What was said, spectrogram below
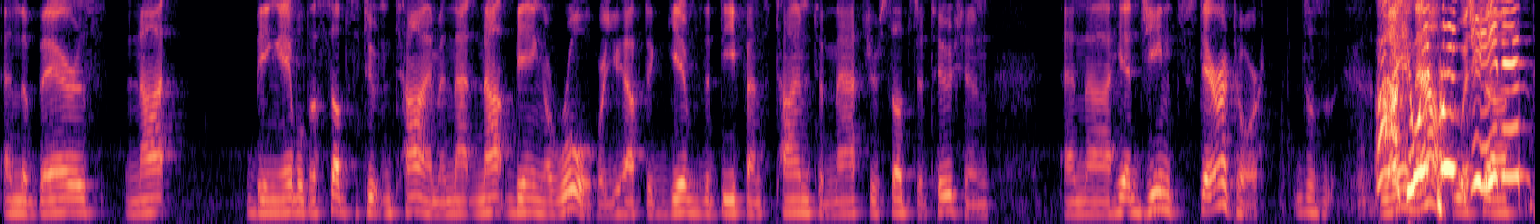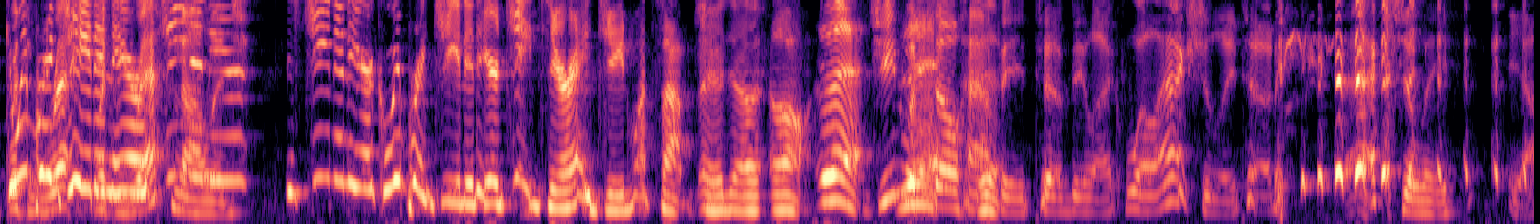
and the Bears not being able to substitute in time, and that not being a rule where you have to give the defense time to match your substitution. And uh, he had Gene Steratore just. Oh, can we bring Gene uh, in? Can we bring Gene in here? Is Gene in here? Is Gene in here? Can we bring Gene in here? Gene's here. Hey, Gene, what's up? Uh, uh, uh, Gene was so happy to be like, "Well, actually, Tony." actually, yeah,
